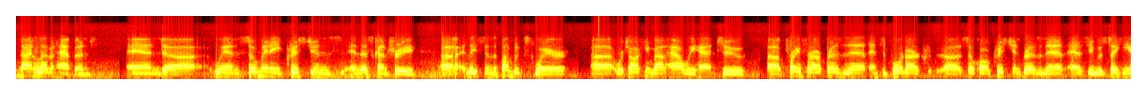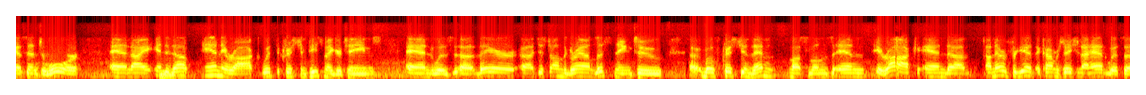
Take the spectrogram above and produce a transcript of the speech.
9/11 happened, and uh, when so many Christians in this country, uh, at least in the public square, uh, we're talking about how we had to uh, pray for our president and support our uh, so-called Christian president as he was taking us into war. And I ended up in Iraq with the Christian peacemaker teams and was uh, there uh, just on the ground listening to uh, both Christians and Muslims in Iraq. And I'll never forget a conversation I had with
